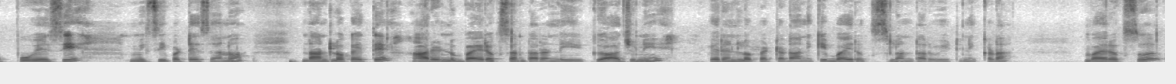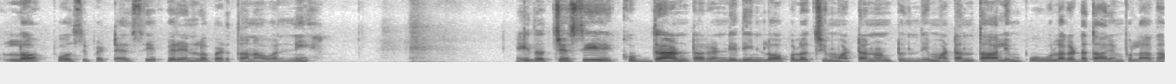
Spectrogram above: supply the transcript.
ఉప్పు వేసి మిక్సీ పట్టేశాను. దాంట్లోకైతే ఆ రెండు బైరక్స్ అంటారండి ఈ గాజుని పెరెన్లో పెట్టడానికి. బైరక్స్లు అంటారు వీటిని ఇక్కడ. బైరక్స్లో పోసి పెట్టేసి పెరెన్లో పెడతాను అవన్నీ. ఇది వచ్చేసి కుబ్దా అంటారండి. దీని లోపల వచ్చి మటన్ ఉంటుంది. మటన్ తాలింపు ఉల్లగడ్డ తాలింపు లాగా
